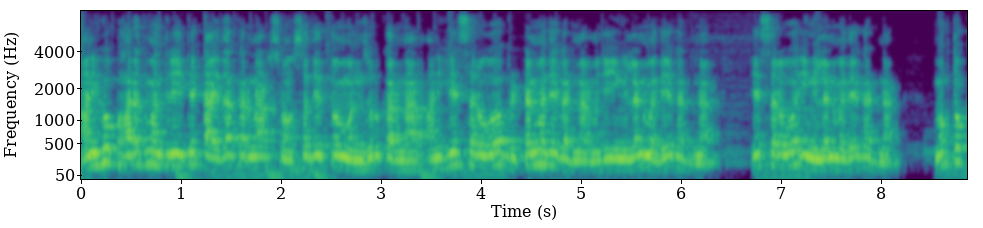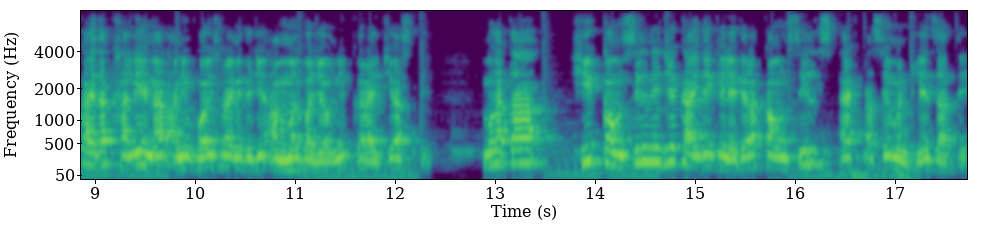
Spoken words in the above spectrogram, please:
आणि हो भारत मंत्री इथे कायदा करणार संसदेत तो मंजूर करणार आणि हे सर्व ब्रिटनमध्ये घडणार म्हणजे इंग्लंडमध्ये घडणार. हे सर्व इंग्लंडमध्ये घडणार. मग तो कायदा खाली येणार आणि व्हॉइस रॉयने त्याची अंमलबजावणी करायची असते. मग आता ही काउन्सिलने जे कायदे केले त्याला काउन्सिल्स ऍक्ट असे म्हटले जाते.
